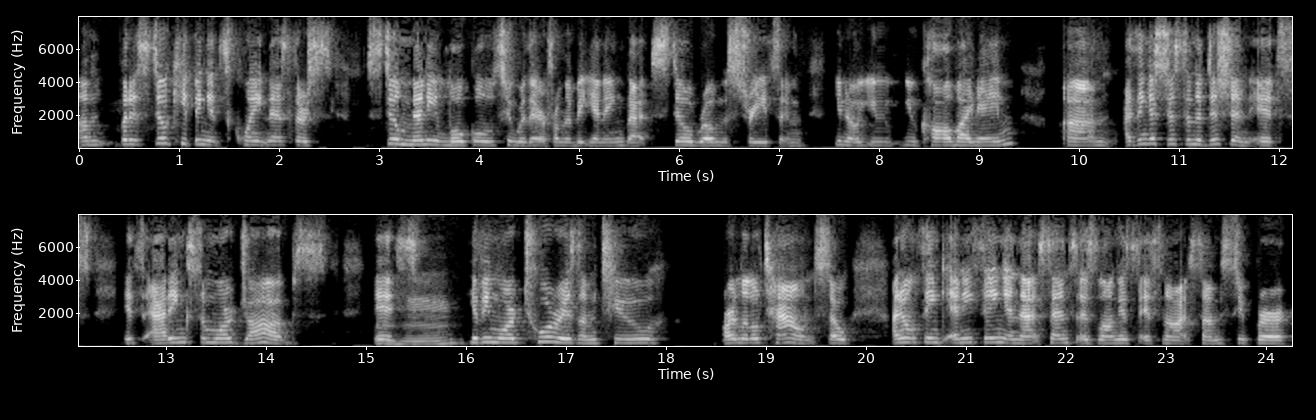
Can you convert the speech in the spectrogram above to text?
um, but it's still keeping its quaintness. There's still many locals who were there from the beginning that still roam the streets and you know you you call by name. Um, i think it's just an addition. It's it's adding some more jobs. It's mm-hmm. giving more tourism to our little town. So i don't think anything in that sense as long as it's not some super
